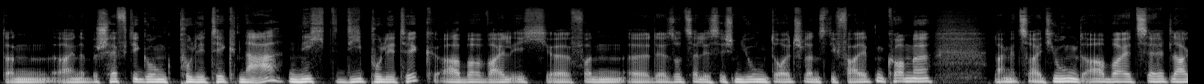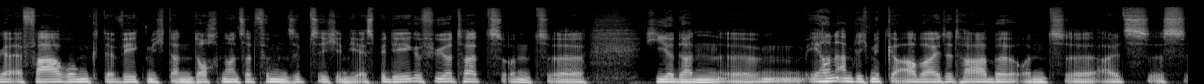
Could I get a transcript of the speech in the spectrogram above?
dann eine Beschäftigung Politik nah, nicht die Politik, aber weil ich äh, von äh, der sozialistischen Jugend Deutschlands die Falken komme, lange Zeit Jugendarbeit, Zeltlagererfahrung, der Weg mich dann doch 1975 in die SPD geführt hat und äh, hier dann ähm, ehrenamtlich mitgearbeitet habe und äh, als es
